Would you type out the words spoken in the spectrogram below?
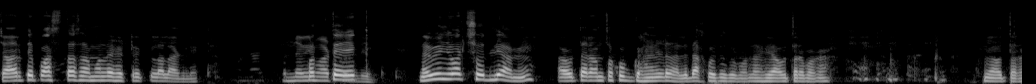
चार ते पाच तास आम्हाला ह्या ट्रेकला लागलेत. फक्त वाट एक. नवीन वाट शोधली आम्ही. अवतार आमचा खूप घाणेरडा झाला. दाखवतो तुम्हाला. हे अवतार बघा. हे अवतार.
